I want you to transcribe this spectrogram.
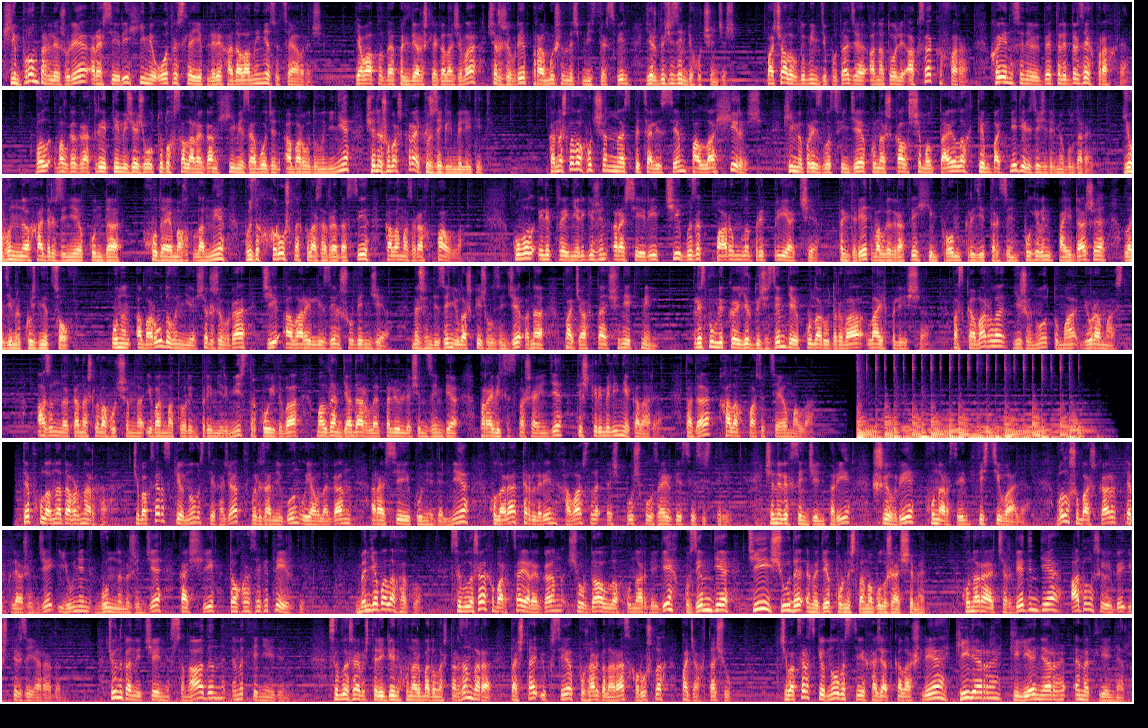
Химпром жүре Россияри химия отраслі еплері хадаланыне социаврыш. Яваплыда пілдерішлі галажыва шыржывре промышленность министерствин ердүчіземде худшынжыш. Пачалық думин депутате Анатолий Аксаков фара хыйын сенебе тілідірзех прахря. Выл Волгоградри темеже жол тудықсалараган химия заводен оборудованине шене шубашкара күрзегілмелі дейді. Канашлава худшынна специалистсем Палла Хирыш. Химия производствинде кунашкал шымылтайлық тембатне делзе жедерме бұлдарайды. Юғынны хадырзіне кунда худая мағытланны бұзық хорошлық кларзарадасы каламазырақ палла. Кувал электроэнергияжин Россия чи бызык парымлы предприятие. Пілдірет Волгоградре химпром кредиторзен пухевен пайдажа Владимир Кузнецов. Унын оборудование шыржывра чи аварилизен шуденже. Мержендезен юлашки жылзенже ана пажахта шинетмен. Республика ердүчіземде куларудырва лайық білеші. Васковарлы ежіну тума юрамаст. Азынны канашлыва худшынна Иван Моторин премьер-министр куйдыва малдан ядарлы пәлюлләшін зімбе правительство шайынде тешкеремелине калары. Тада халақ пасу цейлмалла. Теп хулана даварнарға. Чебоксарские новости хажат вырзанигун уявлаган Россия кунедельне хулара тірлерен хавашлы эшпуш пулзайрде сесистерет. Шенеліксен жен пари шиври хунарсен фестиваля. Выл Шубашкар тәпляжінде июнен вуннымыжінде каши тоқрасы кетрейірді. Бәнде балахаго. Сывлыша хабарца яраган шурдаллы хунарбеге куземде ти шуды әмеде пурнышлама бұлжашымен. Хунара чердедінде адыл шывебе іштерзе ярадын. Чунганы чейн сынадын, әмітленейдін. Сывлыша вештереген хунарбадылаштарзан бара ташта үксе пужаргаларас харушлах пажахта шу. Чебоксарские новости хажат калашле, киллер, киленер, әмітленер.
